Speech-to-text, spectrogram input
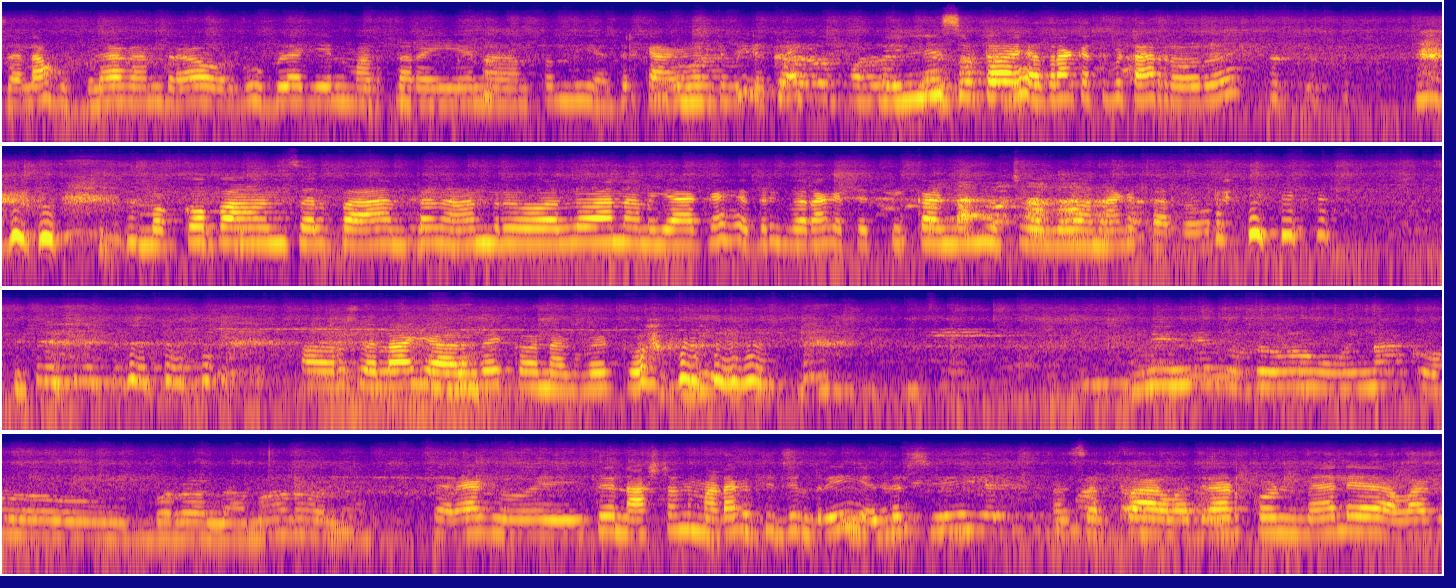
ಸಲ ಹುಬ್ಳ್ಯಾಗ ಅಂದ್ರೆ ಅವ್ರಿಗೆ ಹುಬ್ಳ್ಯಾಗ ಏನು ಮಾಡ್ತಾರೆ, ಏನು ಅಂತಂದು ಹೆದರಿಕೆ ಆಗತ್ತೆ ಬಿಟ್ಟೈತೆ ಇನ್ನೇ ಸುಟ್ಟ ಹೆದರಾಕತ್ ಬಿಟ್ಟಾರ ಅವರು. ಮಕ್ಕೋಪ ಒಂದು ಸ್ವಲ್ಪ ಅಂತ ಅಂದ್ರು ಅಲ್ವಾ ನನಗೆ ಯಾಕೆ ಹೆದ್ರಿಗೆ ಬರಾಕತ್ತೈತಿ? ಕಣ್ಣು ಮುಚ್ಚು ಅಲ್ವ? ಅನ್ನಕತ್ತಾರ ಅವರು ಅವ್ರ ಸಲಾಗಿ ಅಳ್ಬೇಕು ನಗಬೇಕು. ಉಣ್ಣಾಕ ಬರೋಲ್ಲ ಮಾಡೋಲ್ಲ ಸರಿಯಾಗಿ ಇದು ನಾಷ್ಟನ ಮಾಡಾಕತ್ತಿದ್ದಿಲ್ಲ ರೀ ಎದುರಿಸಿ. ಒಂದು ಸ್ವಲ್ಪ ಒದ್ರಾಡ್ಕೊಂಡ ಮೇಲೆ ಅವಾಗ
